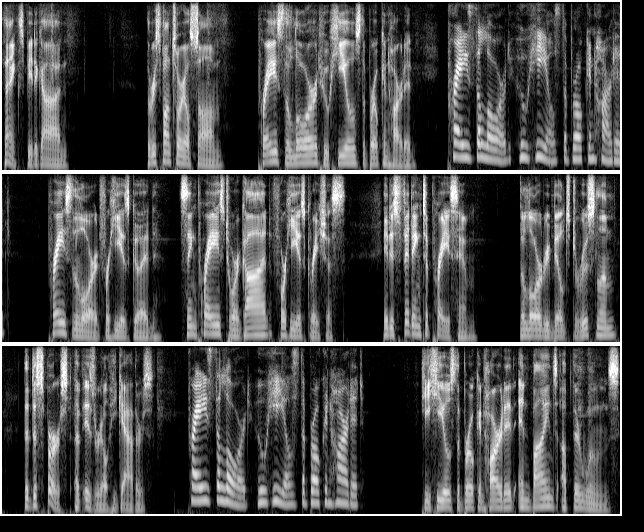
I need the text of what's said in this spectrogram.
Thanks be to God. The responsorial psalm Praise the Lord who heals the brokenhearted. Praise the Lord who heals the brokenhearted. Praise the Lord, for he is good. Sing praise to our God, for he is gracious. It is fitting to praise him. The Lord rebuilds Jerusalem, the dispersed of Israel he gathers. Praise the Lord who heals the brokenhearted. He heals the brokenhearted and binds up their wounds.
